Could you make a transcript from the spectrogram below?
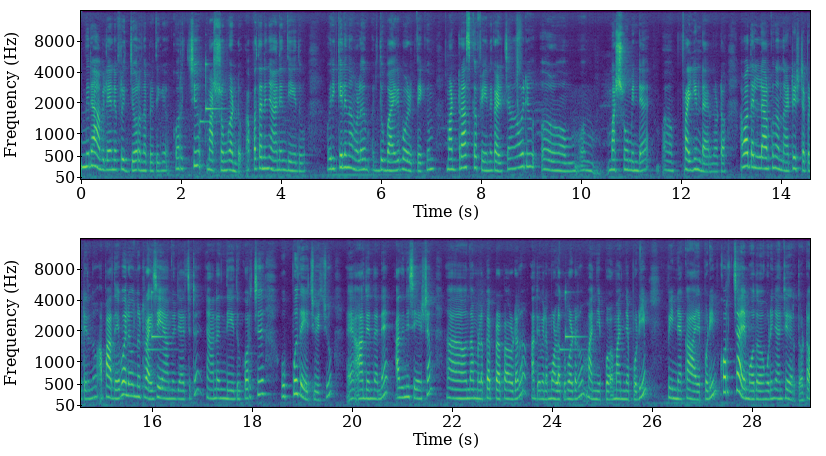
ഇന്ന് രാവിലെ തന്നെ ഫ്രിഡ്ജ് തുറന്നപ്പോഴത്തേക്ക് കുറച്ച് മഷ്റൂം കണ്ടു. അപ്പോൾ തന്നെ ഞാൻ എന്ത് ചെയ്തു? ഒരിക്കലും നമ്മൾ ദുബായിൽ പോയപ്പോഴത്തേക്കും മദ്രാസ് കഫേയിൽ നിന്ന് കഴിച്ച ആ ഒരു മഷ്റൂമിന്റെ ഫ്രൈ ഉണ്ടായിരുന്നു കേട്ടോ അപ്പോൾ അതെല്ലാവർക്കും നന്നായിട്ട് ഇഷ്ടപ്പെട്ടിരുന്നു. അപ്പോൾ അതേപോലെ ഒന്ന് ട്രൈ ചെയ്യാമെന്ന് വിചാരിച്ചിട്ട് ഞാൻ എന്ത് ചെയ്തു? കുറച്ച് ഉപ്പ് തേച്ച് വെച്ചു. ആദ്യം തന്നെ അതിന് ശേഷം നമ്മൾ പെപ്പർ പൗഡറും അതേപോലെ മുളക് പൗഡറും മഞ്ഞപ്പോ മഞ്ഞപ്പൊടിയും പിന്നെ കായപ്പൊടിയും കുറച്ച് അയമോദകവും കൂടി ഞാൻ ചേർത്തു കേട്ടോ.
